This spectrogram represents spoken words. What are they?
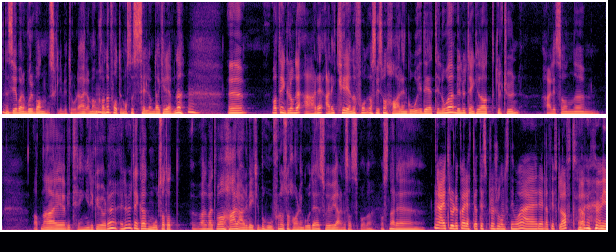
Den sier bare om hvor vanskelig vi tror det er. Og man kan jo få til masse selv om det er krevende. Eh, hva tenker du om det? Er det, er det krevende å få altså Hvis man har en god idé til noe, vil du tenke deg at kulturen er litt sånn eh, at nei, vi trenger ikke å gjøre det? Eller vil du tenke at motsatt at vet du hva, her er det virkelig behov for noe, så har du en god idé, så vil vi gjerne satse på det. Åssen er det Ja, jeg tror du ikke har rett i at desperasjonsnivået er relativt lavt. Ja. Vi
